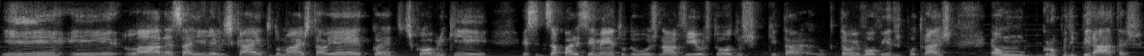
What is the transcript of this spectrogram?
e, e, lá nessa ilha eles caem e tudo mais tal. E aí a gente descobre que esse desaparecimento dos navios todos que tá, estão envolvidos por trás é um grupo de piratas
